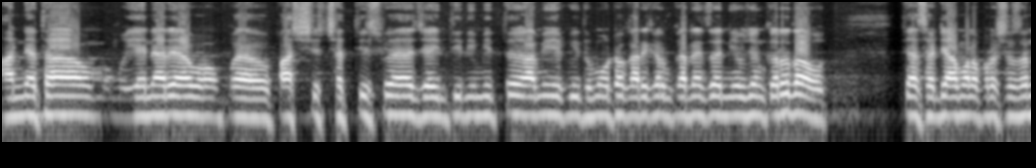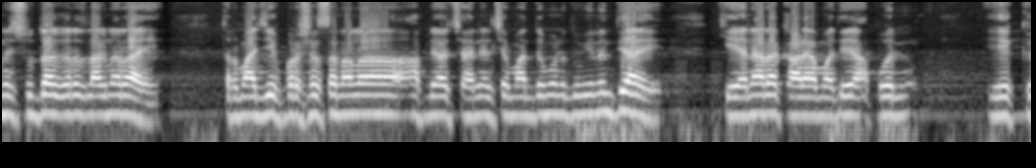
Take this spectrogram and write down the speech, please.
अन्यथा येणाऱ्या प- पाचशे छत्तीसव्या जयंतीनिमित्त आम्ही एक इथं मोठा कार्यक्रम करण्याचं नियोजन करत आहोत. त्यासाठी आम्हाला प्रशासनाची सुद्धा गरज लागणार आहे. तर माझी एक प्रशासनाला आपल्या चॅनलच्या माध्यमातून विनंती आहे की येणाऱ्या काळामध्ये आपण एक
